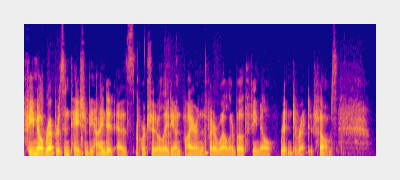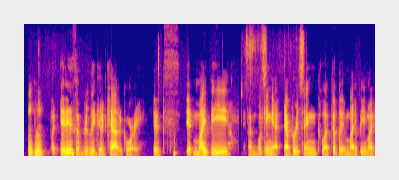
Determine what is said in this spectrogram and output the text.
female representation behind it, as Portrait of a Lady on Fire and The Farewell are both female written directed films. Mm-hmm. But it is a really good category. It's it might be. I'm looking at everything collectively. It might be my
